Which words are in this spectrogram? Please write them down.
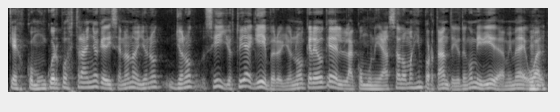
Que es como un cuerpo extraño que dice, no, no, yo no, yo no, sí, yo estoy aquí, pero yo no creo que la comunidad sea lo más importante, yo tengo mi vida, a mí me da igual.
